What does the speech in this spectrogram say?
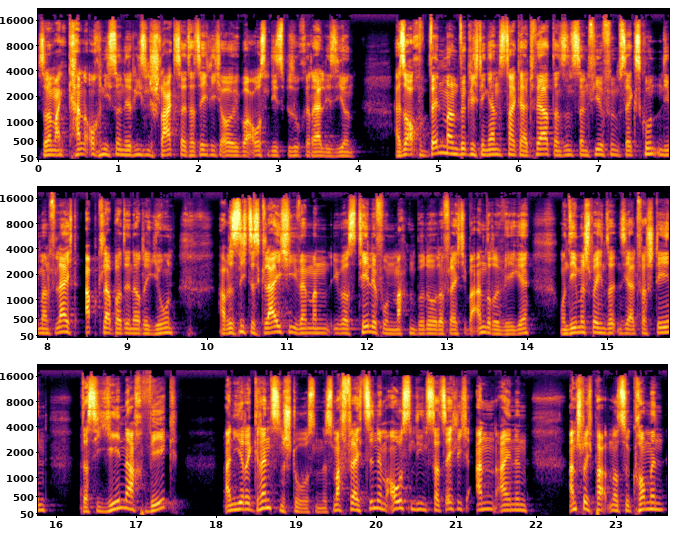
sondern man kann auch nicht so eine riesen Schlagzeit tatsächlich auch über Außendienstbesuche realisieren. Also auch wenn man wirklich den ganzen Tag halt fährt, dann sind es dann vier, fünf, sechs Kunden, die man vielleicht abklappert in der Region. Aber es ist nicht das Gleiche, wenn man übers Telefon machen würde oder vielleicht über andere Wege. Und dementsprechend sollten Sie halt verstehen, dass Sie je nach Weg an ihre Grenzen stoßen. Es macht vielleicht Sinn, im Außendienst tatsächlich an einen Ansprechpartner zu kommen,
